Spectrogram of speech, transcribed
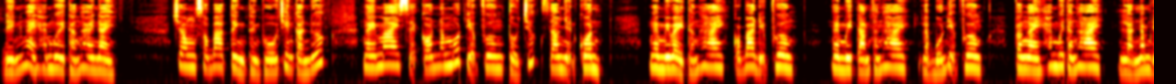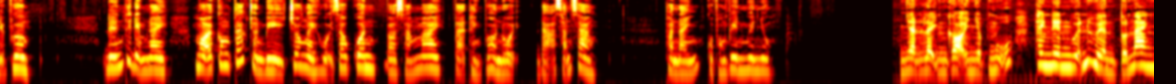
đến ngày 20 tháng 2 này. Trong 63 tỉnh, thành phố trên cả nước, ngày mai sẽ có 51 địa phương tổ chức giao nhận quân. Ngày 17 tháng 2 có 3 địa phương, ngày 18 tháng 2 là 4 địa phương và ngày 20 tháng 2 là 5 địa phương. Đến thời điểm này, mọi công tác chuẩn bị cho ngày hội giao quân vào sáng mai tại thành phố Hà Nội đã sẵn sàng. Phản ánh của phóng viên Nguyên Nhung. Nhận lệnh gọi nhập ngũ, thanh niên Nguyễn Huyền Tuấn Anh,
